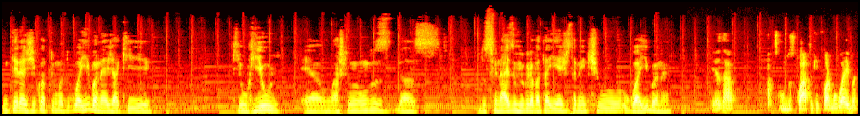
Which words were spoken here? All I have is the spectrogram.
interagir com a turma do Guaíba, né? Já que, que o Rio é um, acho que um dos, das, dos finais do Rio Gravataí é justamente o, o, Guaíba, né? Exato. Um dos quatro que formam o Guaíba.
